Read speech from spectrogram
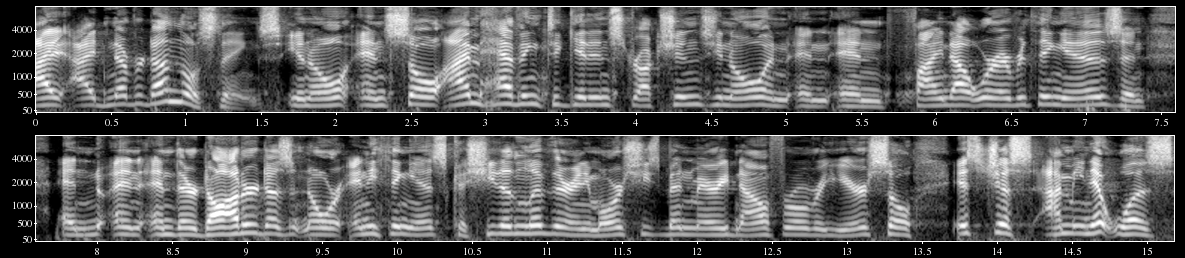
I, I'd never done those things, you know, and so I'm having to get instructions, you know, and, and, and find out where everything is, and, and, and, and their daughter doesn't know where anything is because she doesn't live there anymore. She's been married now for over a year, so it's just, I mean, it was,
